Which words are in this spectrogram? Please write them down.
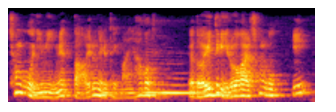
천국은 이미 임했다. 이런 얘기를 되게 많이 하거든요. 음, 그러니까 너희들이 이루어갈 천국이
